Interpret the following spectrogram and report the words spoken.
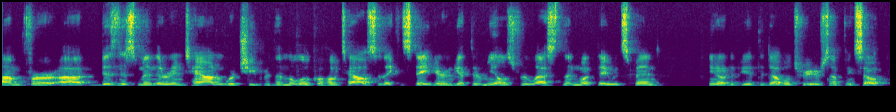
Um, for uh, businessmen that are in town, we're cheaper than the local hotel, so they can stay here and get their meals for less than what they would spend, you know, to be at the DoubleTree or something. So,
